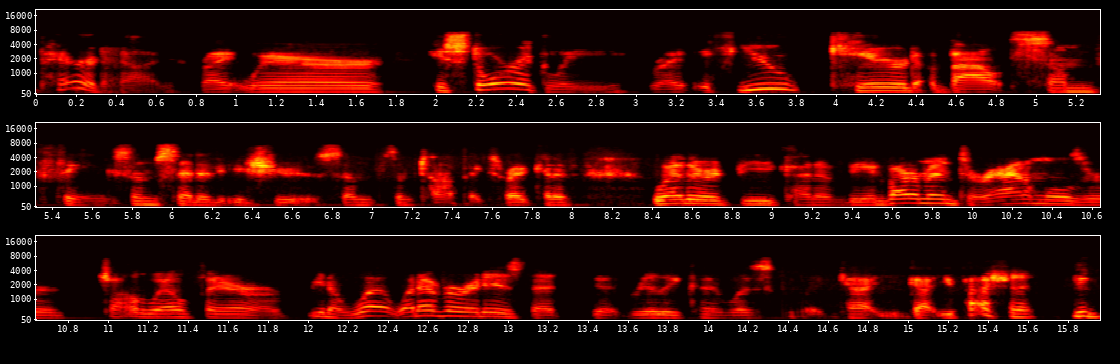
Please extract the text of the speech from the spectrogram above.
paradigm, right? Where historically, right, if you cared about something, some set of issues, some some topics, right, kind of whether it be kind of the environment or animals or child welfare or you know what, whatever it is that, that really kind of was got you, got you passionate, the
